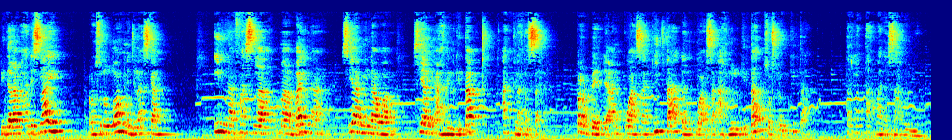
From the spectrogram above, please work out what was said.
Di dalam hadis lain Rasulullah menjelaskan inna fasla ma baina siyamina wa siyami ahli kitab aklatas Perbedaan puasa kita dan puasa ahlul kitab sebelum kita terletak pada sahurnya.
